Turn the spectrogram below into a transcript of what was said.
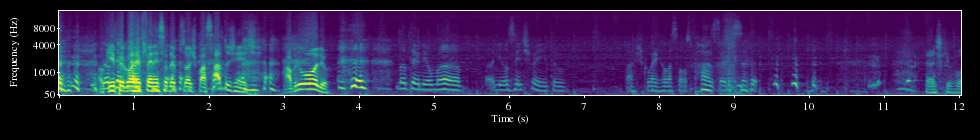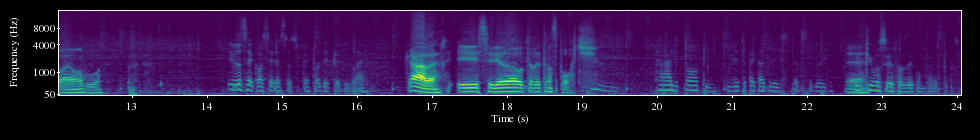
Alguém tem pegou a referência do episódio passado, gente? Abre o olho. não tenho nenhuma, nenhum sentimento particular em relação aos pássaros. Acho que voar é uma boa. e você, qual seria seu superpoder, Pedro Guilherme? Cara, e seria o teletransporte. Caralho, top. Devia ter pegado esse, deve ser doido. E É, o que você ia fazer com o teletransporte?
